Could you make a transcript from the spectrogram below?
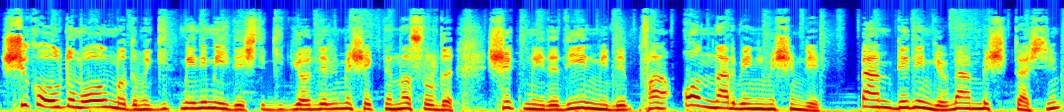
Şık oldu mu olmadı mı gitmeli miydi işte gönderilme şekli nasıldı şık mıydı değil miydi falan onlar benim işim değil. Ben dediğim gibi ben Beşiktaşlıyım.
